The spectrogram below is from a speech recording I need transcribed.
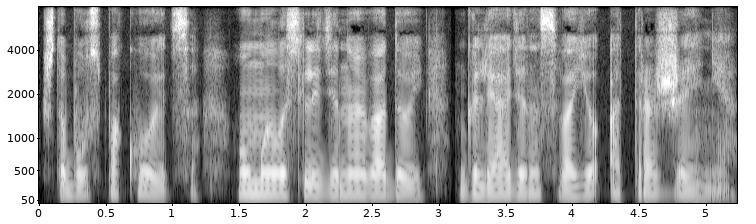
чтобы успокоиться, умылась ледяной водой, глядя на свое отражение,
